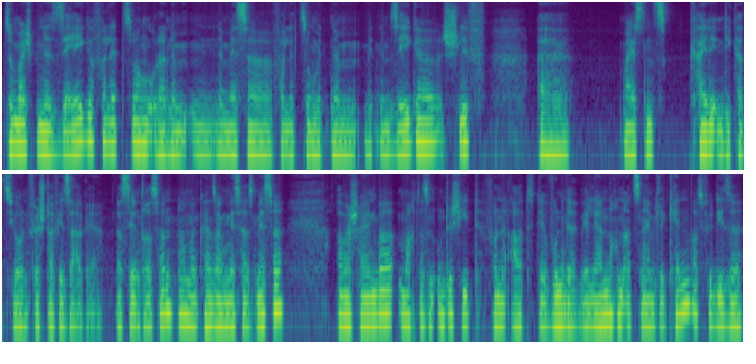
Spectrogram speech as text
zum Beispiel eine Sägeverletzung oder eine, eine Messerverletzung mit einem, mit einem Sägeschliff äh, meistens keine Indikation für Staphysagria. Das ist sehr interessant. Ne? Man kann sagen, Messer ist Messer, aber scheinbar macht das einen Unterschied von der Art der Wunde. Wir lernen noch ein Arzneimittel kennen, was für diese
